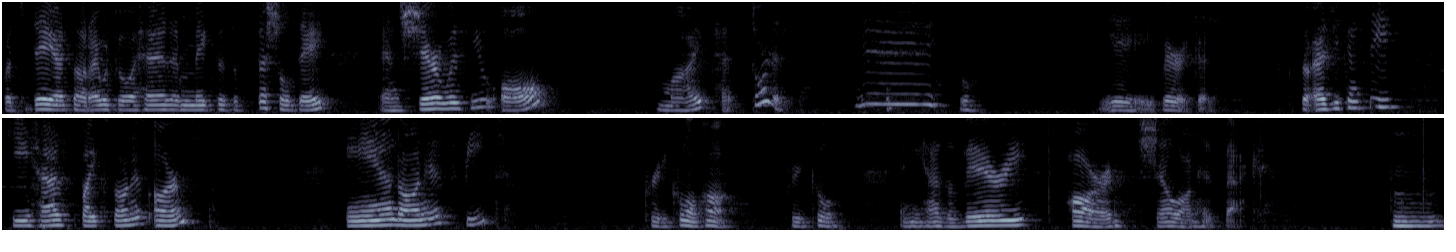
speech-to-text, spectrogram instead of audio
But today I thought I would go ahead and make this a special day and share with you all my pet tortoise. Yay! Oh. Yay, very good. So as you can see, he has spikes on his arms and on his feet. Pretty cool, huh? Pretty cool. And he has a very hard shell on his back. Mm -hmm.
